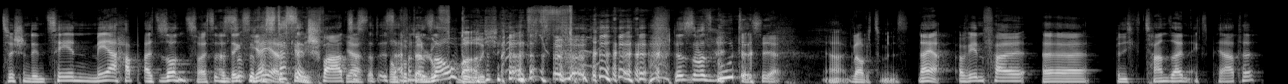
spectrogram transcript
zwischen den Zähnen mehr hab als sonst. Weißt du, dann Ach so, denkst du, ja, was ja, ist das das denn. Schwarzes? Ja. Das ist Warum einfach nur sauber. durch? das ist was Gutes. Ja. Ja, glaube ich zumindest. Naja, auf jeden Fall äh, bin ich Zahnseidenexperte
